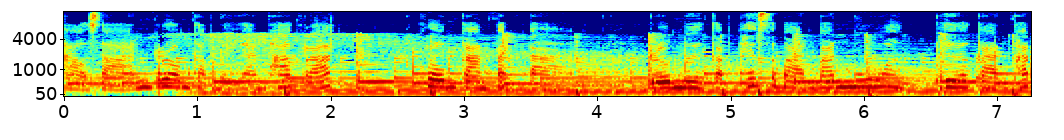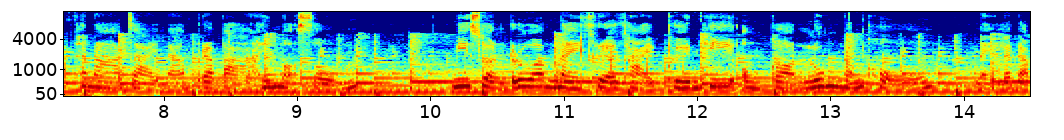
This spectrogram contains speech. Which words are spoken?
ข่าวสารร่วมกับหน่วยงานภาครัฐ โครงการต่างๆ ร่วมมือกับเทศบาลบ้านม่วง เพื่อการพัฒนาจ่ายน้ำประปาให้เหมาะสม มีส่วนร่วมในเครือข่ายพื้นที่องค์กรลุ่มน้ำโขงในระดับ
